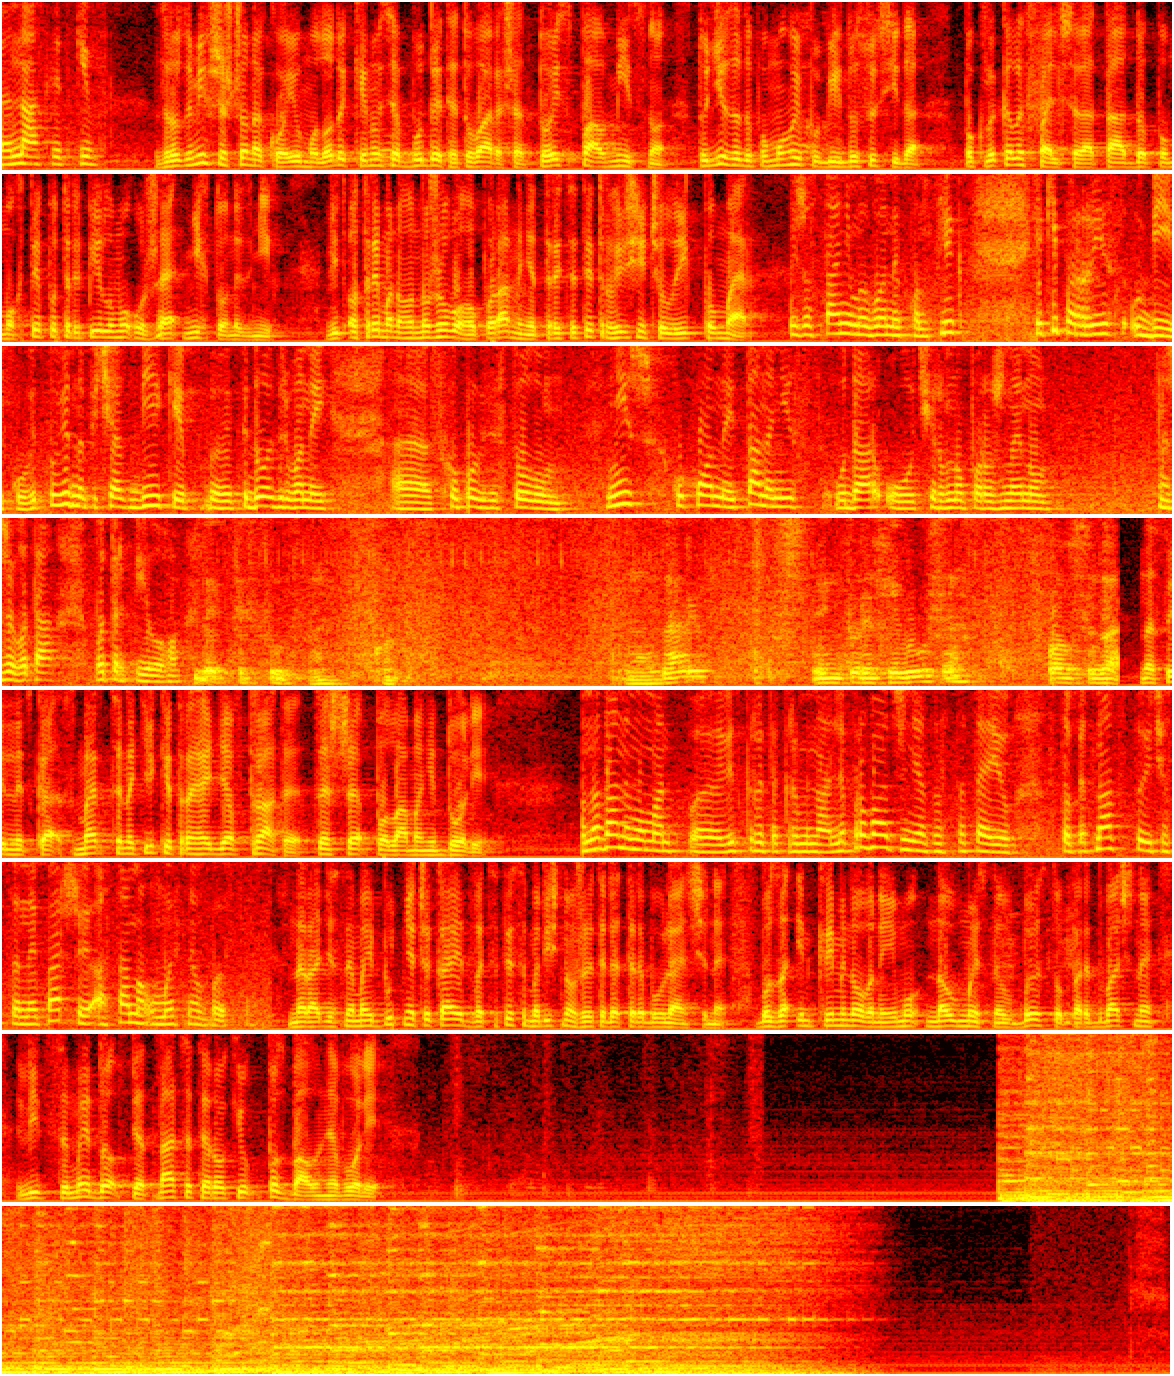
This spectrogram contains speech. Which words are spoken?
наслідків. Зрозумівши, що накоїв, молодик кинувся будити товариша. Той спав міцно. Тоді за допомогою побіг до сусіда. Покликали фельдшера, та допомогти потерпілому уже ніхто не зміг. Від отриманого ножового поранення 33-річний чоловік помер. Між останніми виник конфлікт, який переріс у бійку. Відповідно, під час бійки е, підозрюваний е, схопив зі столу ніж кухонний та наніс удар у червну порожнину живота потерпілого. Десь тут. Ну, Ударив, він перехилився, впав сюди. Насильницька смерть це не тільки трагедія втрати, це ще поламані долі. На даний момент е, відкрите кримінальне провадження за статтею 115 частини 1, а саме умисне вбивство. Нерадісне майбутнє чекає 27-річного жителя Теребовлянщини, бо за інкриміноване йому навмисне вбивство передбачене від 7 до 15 років позбавлення волі.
